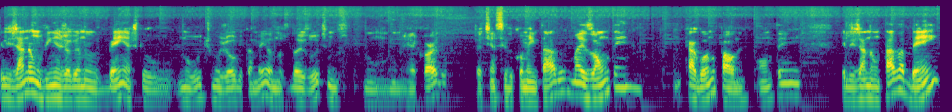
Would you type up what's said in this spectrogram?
Ele já não vinha jogando bem, acho que no último jogo também, ou nos dois últimos, não, não me recordo. Já tinha sido comentado, mas ontem cagou no pau, né? Ontem ele já não estava bem.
